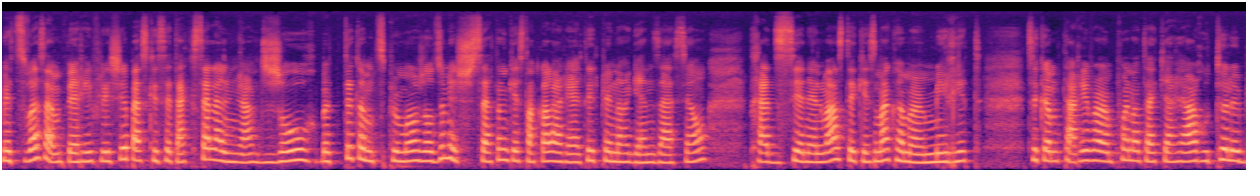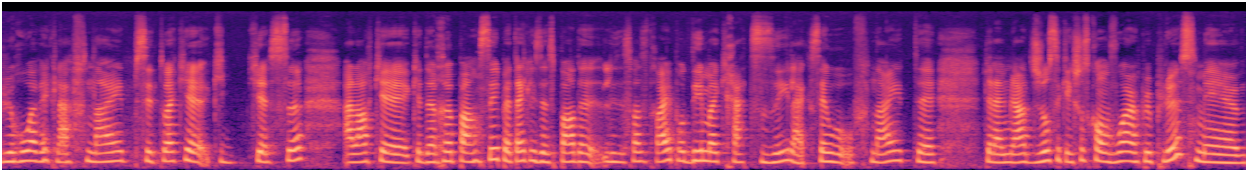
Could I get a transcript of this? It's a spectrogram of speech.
Mais tu vois, ça me fait réfléchir parce que cet accès à la lumière du jour, ben, peut-être un petit peu moins aujourd'hui, mais je suis certaine que c'est encore la réalité de plein d'organisations. Traditionnellement, c'était quasiment comme un mérite. Sais, comme tu arrives à un point dans ta carrière où tu as le bureau avec la fenêtre, puis c'est toi qui, qui a ça, alors que, que de repenser peut-être les espaces de, les espaces de travail pour démocratiser l'accès aux, aux fenêtres, euh, puis à la lumière du jour, c'est quelque chose qu'on voit un peu plus, mais euh,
